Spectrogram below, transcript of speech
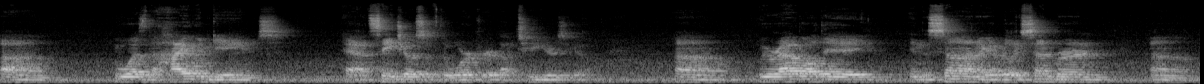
um, was the Highland Games at St. Joseph the Worker about two years ago. Um, we were out all day in the sun. I got really sunburned. Um,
